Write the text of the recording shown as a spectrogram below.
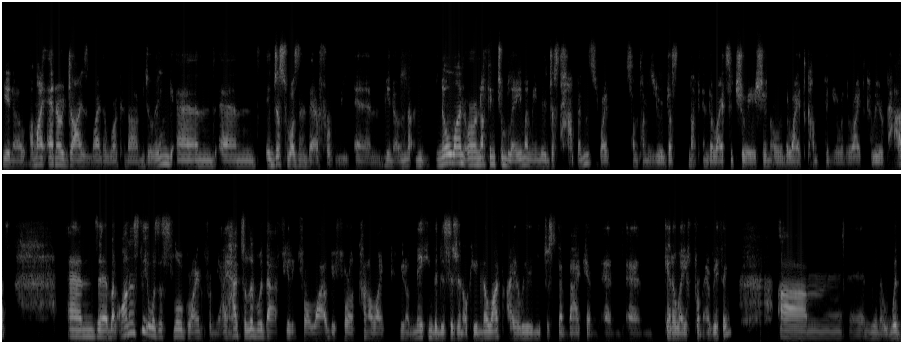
you know am i energized by the work that i'm doing? And and it just wasn't there for me. And you know no, no one or nothing to blame. I mean it just happens right? Sometimes you're just not in the right situation or the right company or the right career path and uh, but honestly it was a slow grind for me. I had to live with that feeling for a while before kind of like you know making the decision okay you know what? I really need to step back and and and get away from everything. Um and, you know with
